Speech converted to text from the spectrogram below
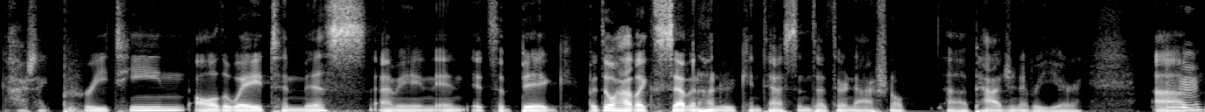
gosh, like preteen all the way to Miss. I mean, and it's a big, but they'll have like 700 contestants at their national uh, pageant every year. Um, mm-hmm.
